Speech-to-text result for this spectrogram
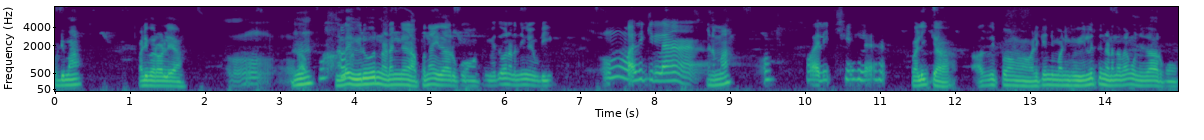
குட்டிமா வழி பரவாயில்லையா? ம். நல்லா விறுவிறு நடங்க. அப்போ தான் இதாக இருக்கும். அப்படி மெதுவாக நடந்தீங்க எப்படி? ம் வலிக்கல. என்னம்மா? வலிக்கல. வலிக்கா? அது இப்போ வலிக்கஞ்சிம்மா நீங்கள் இழுத்து நடந்தால் தான் கொஞ்சம் இதாக இருக்கும்.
